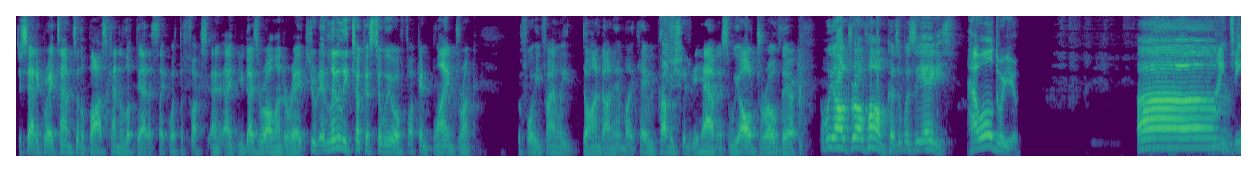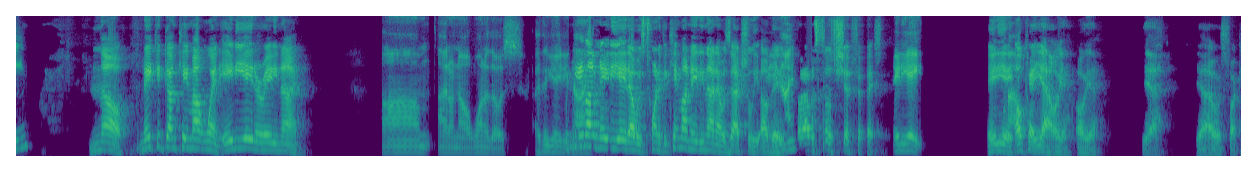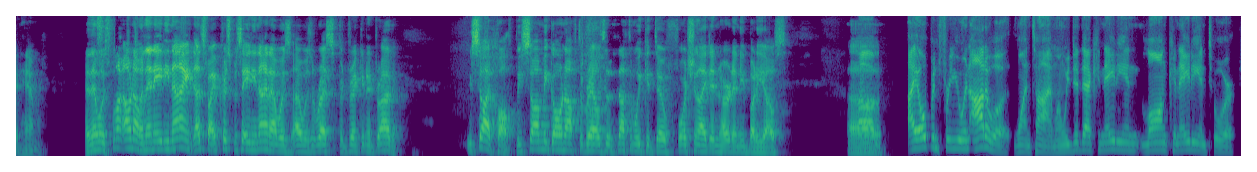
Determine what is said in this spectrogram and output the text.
just had a great time until the boss kind of looked at us like, "What the fuck's? I, I, you guys are all underage, dude." It literally took us till we were fucking blind drunk before he finally dawned on him, like, "Hey, we probably shouldn't be having this." And we all drove there, and we all drove home because it was the '80s. How old were you? Um, Nineteen. No, Naked Gun came out when '88 or '89. Um, I don't know. One of those. I think If it came out in '88, I was 20. If it came out in '89, I was actually of 89? age, but I was still shit faced. Eighty eight. 88. Wow. Okay, yeah, oh yeah, oh yeah, yeah, yeah. I was fucking hammered, and then it was fun. Oh no, and then '89. That's right, Christmas '89. I was I was arrested for drinking and driving. We saw it, Paul. We saw me going off the rails. There was nothing we could do. Fortunately, I didn't hurt anybody else. Uh, Um, I opened for you in Ottawa one time when we did that Canadian long Canadian tour.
